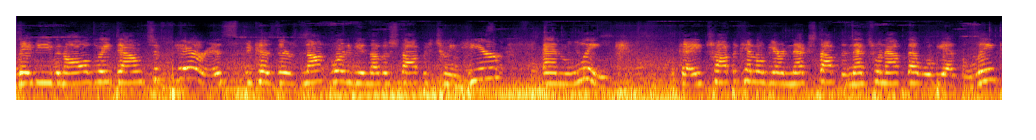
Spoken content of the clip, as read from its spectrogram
maybe even all the way down to Paris because there's not going to be another stop between here and LINQ. Okay, Tropicana will be our next stop. The next one after that will be at the LINQ,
